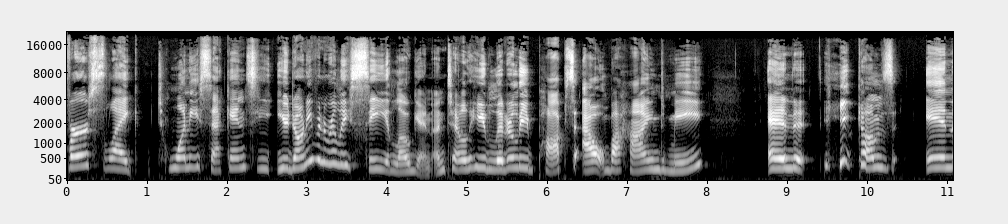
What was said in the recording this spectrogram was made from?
first like 20 seconds you don't even really see Logan until he literally pops out behind me and he comes in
